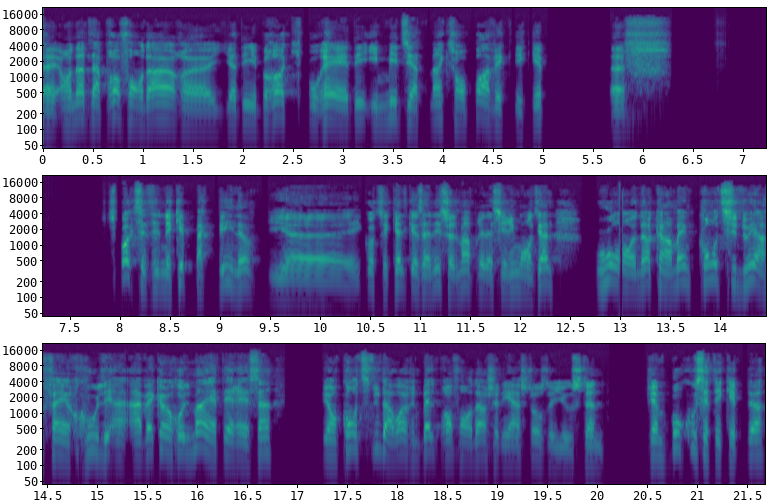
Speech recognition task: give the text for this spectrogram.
Euh, on a de la profondeur. Euh, il y a des bras qui pourraient aider immédiatement, qui ne sont pas avec l'équipe. Euh, je ne sais pas que c'était une équipe pactée, là. Écoute, c'est quelques années seulement après la Série mondiale où on a quand même continué à faire rouler avec un roulement intéressant. puis on continue d'avoir une belle profondeur chez les Astros de Houston. J'aime beaucoup cette équipe-là.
